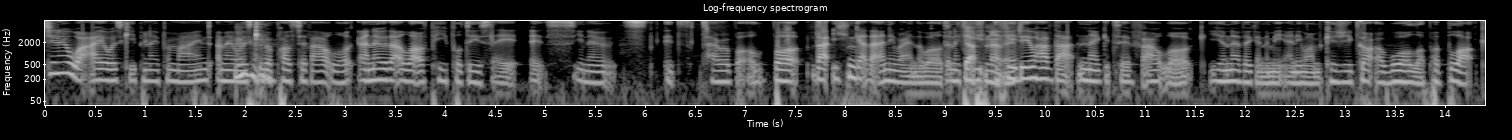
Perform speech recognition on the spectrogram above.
do you know what? I always keep an open mind and I always mm-hmm. keep a mm-hmm. positive outlook. I know that a lot of people do say it's you know it's it's terrible, but that you can get that anywhere in the world. And if you if you do have that negative outlook, you're never going to meet anyone because you've got a wall up, a block.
